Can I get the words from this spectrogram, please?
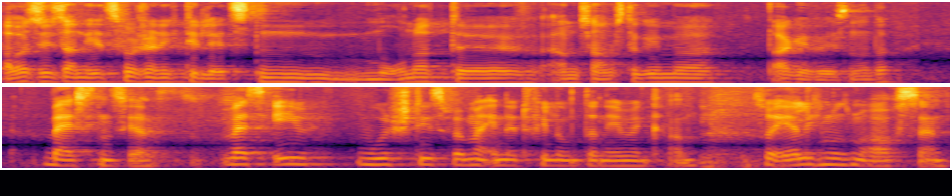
Aber Sie sind jetzt wahrscheinlich die letzten Monate am Samstag immer da gewesen, oder? Meistens ja, weil es eh wurscht ist, weil man eh nicht viel unternehmen kann. So ehrlich muss man auch sein.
